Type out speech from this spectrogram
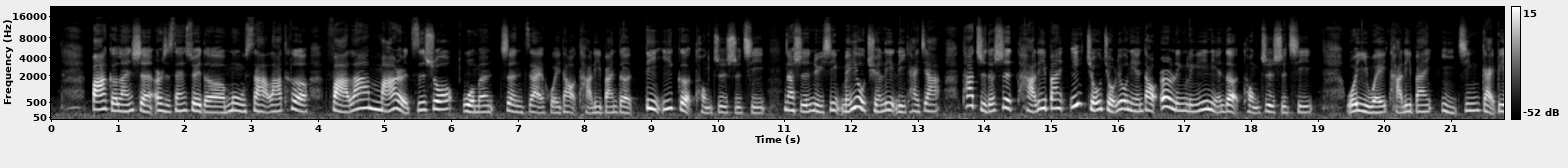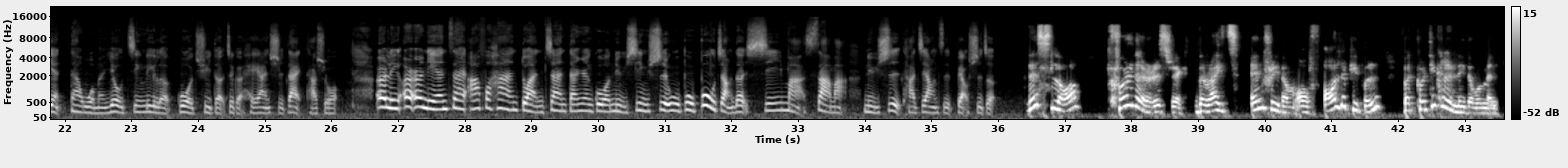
巴格兰省二十三岁的穆萨拉特。法拉马尔兹说：“我们正在回到塔利班的第一个统治时期，那时女性没有权利离开家。他指的是塔利班一九九六年到二零零一年的统治时期。我以为塔利班已经改变，但我们又经历了过去的这个黑暗时代。”他说。二零二二年，在阿富汗短暂担任过女性事务部部长的西马萨马女士，她这样子表示着：“This law further restricts the rights and freedom of all the people, but particularly the women.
